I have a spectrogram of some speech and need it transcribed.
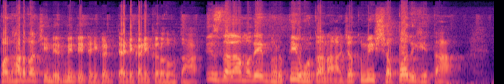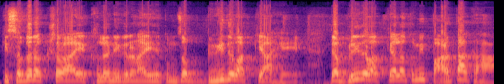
पदार्थाची निर्मिती त्या ठिकाणी- त्या ठिकाणी करत होता. पोलीस दलामध्ये भरती होताना ज्या तुम्ही शपथ घेता की सदर अक्षर आहे खल निगरण आहे हे तुमचं ब्रीद वाक्य आहे त्या ब्रीद वाक्याला तुम्ही पाळता का?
